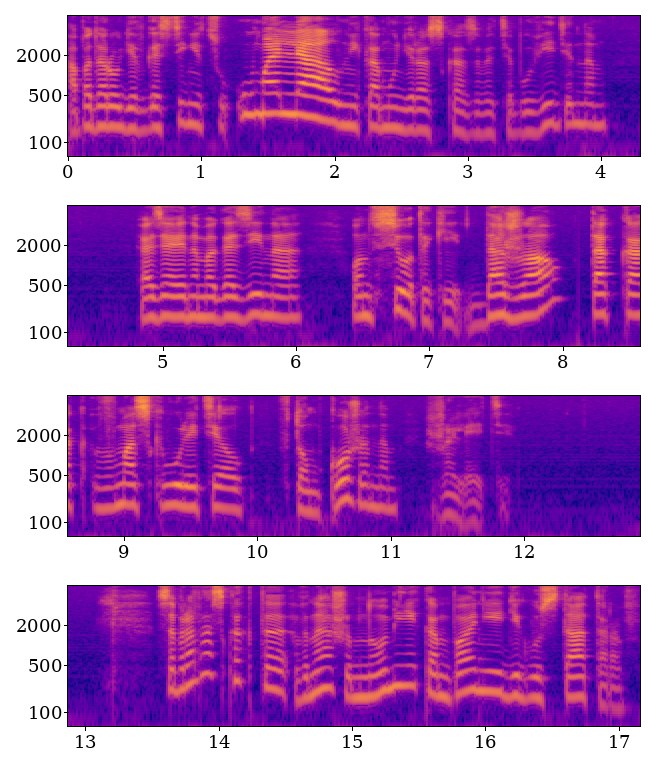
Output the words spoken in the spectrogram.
а по дороге в гостиницу умолял никому не рассказывать об увиденном. Хозяина магазина он все-таки дожал, так как в Москву летел в том кожаном жилете собралась как-то в нашем номере компания дегустаторов,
